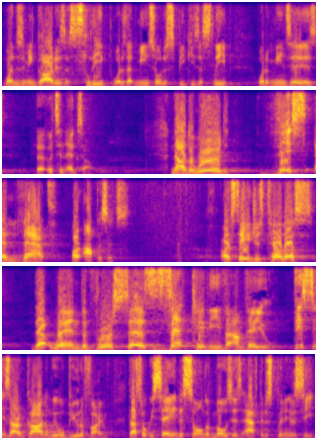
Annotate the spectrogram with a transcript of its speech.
When does it mean God is asleep? What does that mean, so to speak, he's asleep? What it means is that it's in exile. Now, the word this and that are opposites. Our sages tell us that when the verse says, this is our God and we will beautify him. That's what we say in the Song of Moses after the splitting of the sea.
